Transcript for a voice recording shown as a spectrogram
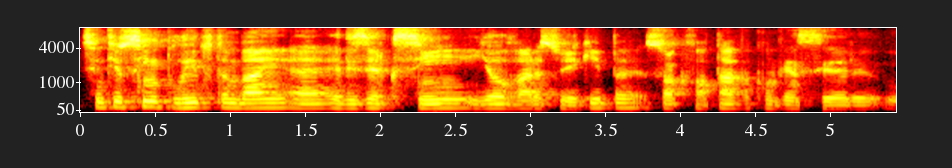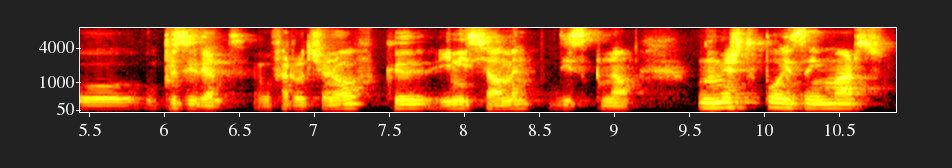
sentiu-se impelido também a, a, dizer que sim e a levar a sua equipa, só que faltava convencer o, o presidente, o Ferruccio Novo, que inicialmente disse que não. Um mês depois, em março,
